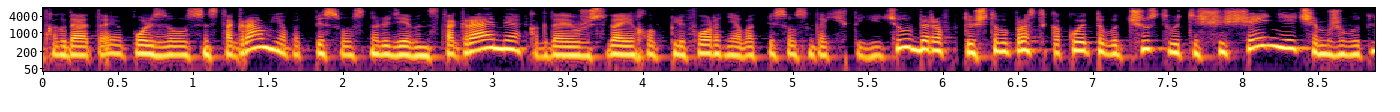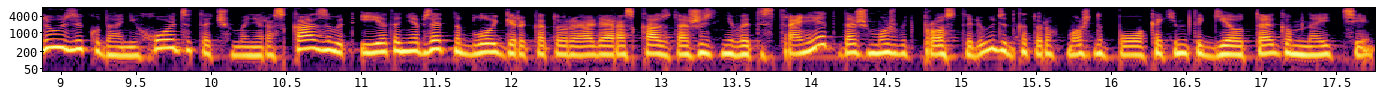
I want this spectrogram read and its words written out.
когда-то я пользовалась Инстаграм, я подписывалась на людей в Инстаграме. Когда я уже сюда ехала в Калифорнию, я подписывалась на каких-то ютуберов. То есть, чтобы просто какое-то вот чувствовать ощущение, чем живут люди, куда они ходят, о чем они рассказывают. И это не обязательно блогеры, которые а рассказывают о жизни в этой стране, это даже, может быть, просто люди, которых можно по каким-то геотегам найти.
